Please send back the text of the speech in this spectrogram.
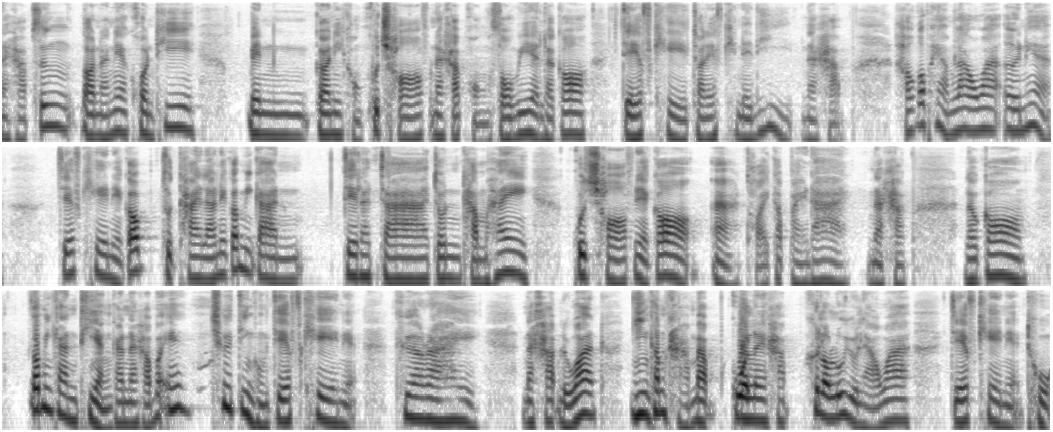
นะครับซึ่งตอนนั้นเนี่ยคนที่เป็นกรณีของครุชชอฟนะครับของโซเวียต แล้วก็ JFK จอห์นเอฟเคนเนดีนะครับเขาก็พยายามเล่าว่าเออเนี่ย JFK เนี่ยก็สุดท้ายแล้วเนี่ยก็มีการเจรจาจนทำให้ครุชชอฟเนี่ยก็อ่าถอยกลับไปได้นะครับ แล้วก็ ก็มีการเถียงกันนะครับว่าเอ๊ะชื่อจริงของ JFK เนี่ยคืออะไรนะครับหรือว่ายิงคำถามแบบกวนเลยครับ คือเรารู้อยู่แล้วว่า JFK เนี่ยถูก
